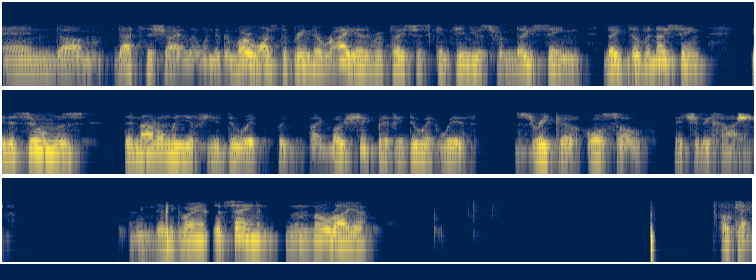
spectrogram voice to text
And um, that's the shaila. When the Gemara wants to bring the raya, the Rav continues from Noisin, Noitov and Noisin. It assumes that not only if you do it with, by Moshe, but if you do it with Zrika also, it should be Chayav. And then the Gemara ends up saying, no raya. Okay,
